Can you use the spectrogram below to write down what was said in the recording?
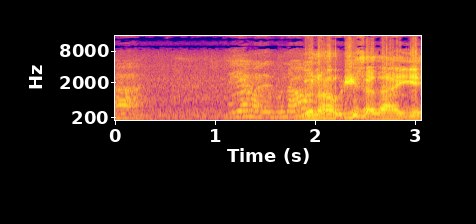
हाँ। हमारे गुनाह की सजा है ये।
